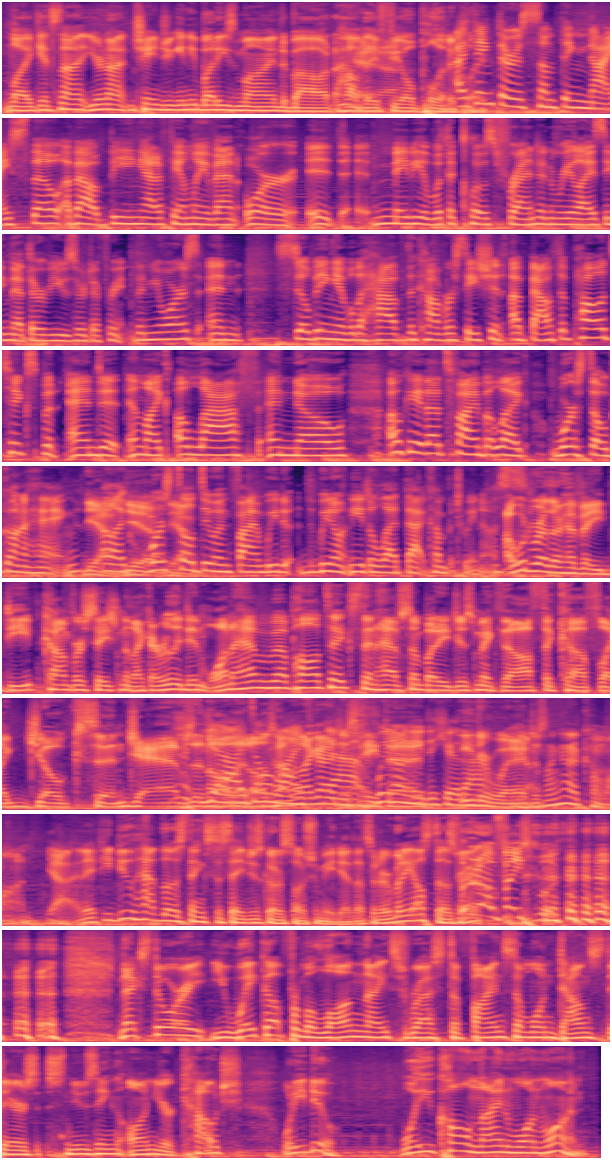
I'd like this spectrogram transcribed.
Like it's not you're not changing anybody's mind about how they feel politically. I think there is something nice though about being at a family event or it, maybe with a close friend and realizing that their views are different than yours and still being able to have the conversation about the politics but end it in like a laugh and know okay that's fine but like we're still gonna hang Yeah, Or, like yeah, we're still yeah. doing fine we, d- we don't need to let that come between us I would rather have a deep conversation that like I really didn't want to have about politics than have somebody just make the off the cuff like jokes and jabs and Yeah, all I that all the time. like Like, I just hate We that. don't need to hear that. Either way, I just like, ah, come on. yeah, and if you do have those things to say, just go to social media. That's what everybody else does, Put right? it on Facebook. Next story, you wake up from a long night's rest to find someone downstairs snoozing on your couch. What do you do? Well, you call 911.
